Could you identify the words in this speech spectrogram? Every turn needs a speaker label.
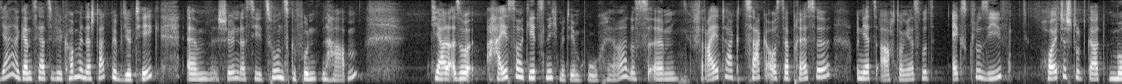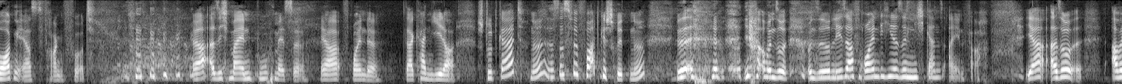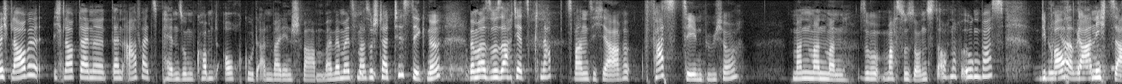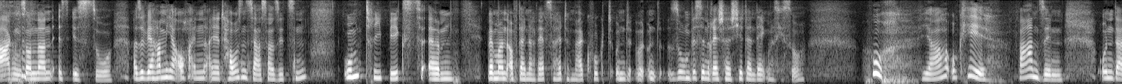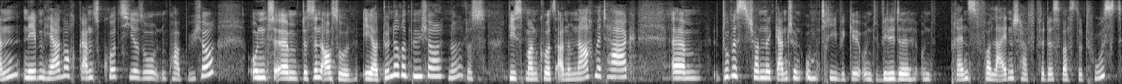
Speaker 1: Ja, ganz herzlich willkommen in der Stadtbibliothek. Ähm, schön, dass Sie zu uns gefunden haben. Ja, also heißer geht's nicht mit dem Buch. Ja, das ähm, Freitag, zack aus der Presse und jetzt Achtung, jetzt wird's exklusiv. Heute Stuttgart, morgen erst Frankfurt. ja, also ich meine Buchmesse. Ja, Freunde, da kann jeder. Stuttgart, ne, das ist für Fortgeschrittene. ja, unsere, unsere Leserfreunde hier sind nicht ganz einfach. Ja, also aber ich glaube, ich glaube, deine, dein Arbeitspensum kommt auch gut an bei den Schwaben. Weil wenn man jetzt mal so Statistik, ne, wenn man so sagt, jetzt knapp 20 Jahre, fast 10 Bücher, Mann, Mann, Mann, so machst du sonst auch noch irgendwas? Die braucht ja, gar nichts sagen, sondern es ist so. Also wir haben hier auch einen, eine Tausendsasser sitzen, umtriebigst. Ähm, wenn man auf deiner Webseite mal guckt und, und so ein bisschen recherchiert, dann denkt man sich so, Huch, ja, okay, Wahnsinn. Und dann nebenher noch ganz kurz hier so ein paar Bücher. Und ähm, das sind auch so eher dünnere Bücher. Ne? Das liest man kurz an einem Nachmittag. Ähm, du bist schon eine ganz schön umtriebige und wilde und brennst vor Leidenschaft für das, was du tust.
